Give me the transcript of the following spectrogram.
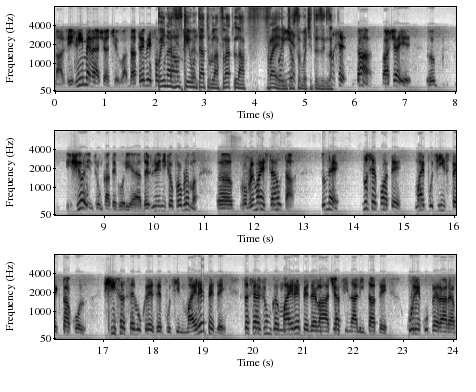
n-a zis nimeni așa ceva, dar trebuie făcut Păi n-a zis că e un altfel. teatru la, fla- la fraieri, Păi încerc este. să vă citez exact. Nu se, da, așa e. Uh, și eu intru în categoria aia, deci nu e nicio problemă. Uh, problema este alta. Dumne, nu se poate mai puțin spectacol și să se lucreze puțin mai repede, să se ajungă mai repede la acea finalitate cu recuperarea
